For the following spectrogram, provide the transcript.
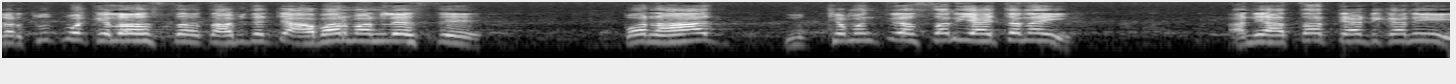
कर्तृत्व केलं असतं तर आम्ही त्याचे आभार मानले असते. पण आज मुख्यमंत्री असताना यायचं नाही. आणि आता त्या ठिकाणी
